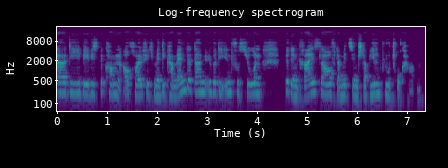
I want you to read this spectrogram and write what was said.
äh, die Babys bekommen auch häufig Medikamente dann über die Infusion für den Kreislauf, damit sie einen stabilen Blutdruck haben.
